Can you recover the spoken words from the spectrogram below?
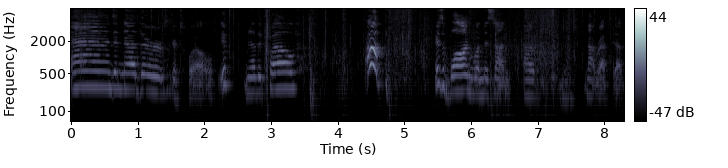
And another, it's like a 12. Yep, another 12. Oh! Here's a blonde one that's not uh, not wrapped up.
